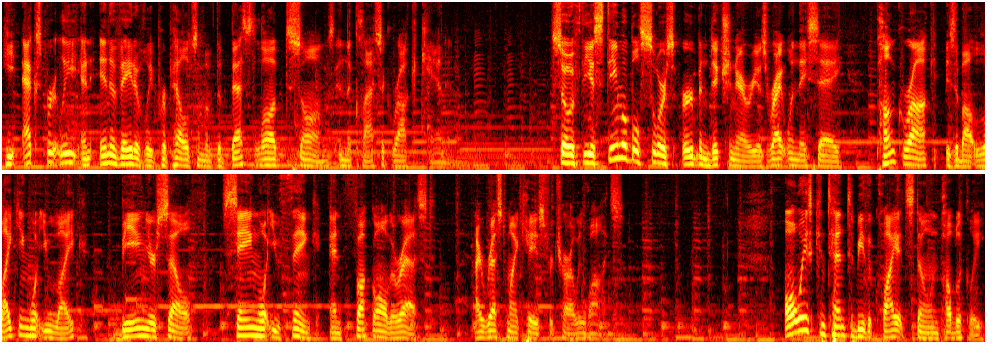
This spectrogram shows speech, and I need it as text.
he expertly and innovatively propelled some of the best loved songs in the classic rock canon. So, if the estimable source Urban Dictionary is right when they say, Punk rock is about liking what you like, being yourself, saying what you think, and fuck all the rest. I rest my case for Charlie Watts. Always content to be the quiet stone publicly,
